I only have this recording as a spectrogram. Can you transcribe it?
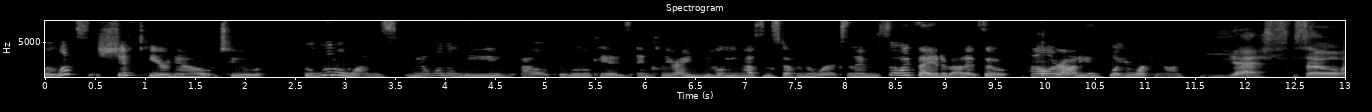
But let's shift here now to the little ones. We don't want to leave out the little kids. And Claire, I know you have some stuff in the works and I'm so excited about it. So tell our audience what you're working on. Yes. So,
